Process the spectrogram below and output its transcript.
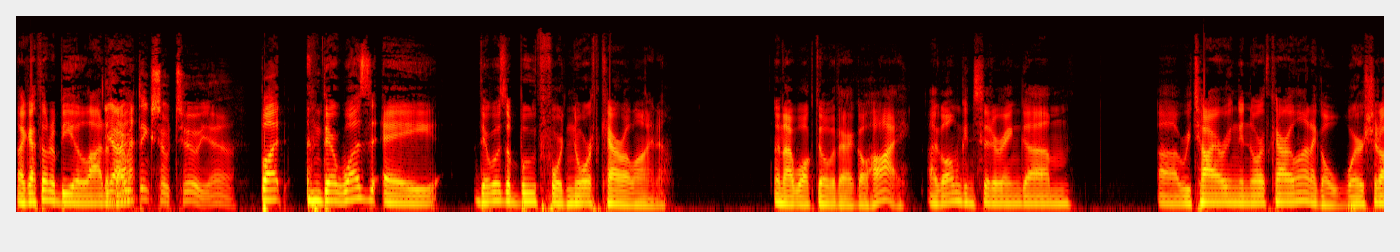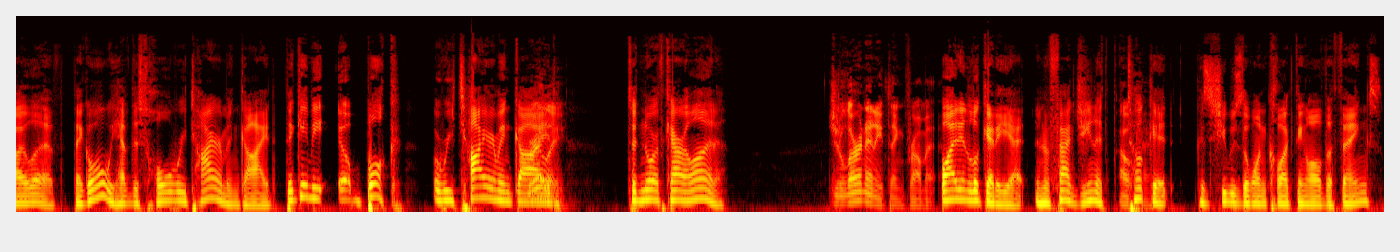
like I thought it'd be a lot of Yeah, I that. would think so too. Yeah. but there was a there was a booth for North Carolina, and I walked over there. I go, "Hi." I go, "I'm considering um, uh, retiring in North Carolina." I go, "Where should I live?" They go, "Oh, we have this whole retirement guide." They gave me a book, a retirement guide Really? to North Carolina. Did you learn anything from it? Well, I didn't look at it yet, and in fact, Gina Okay. took it because she was the one collecting all the things.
